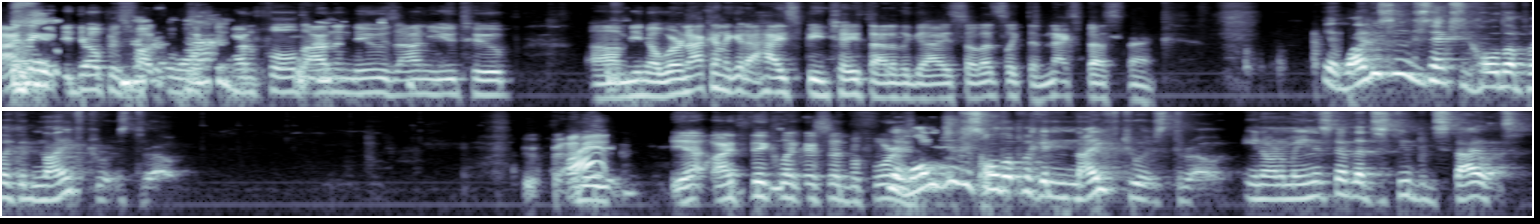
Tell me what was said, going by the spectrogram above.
I think it'd be dope as fuck to watch it unfold on the news on YouTube. Um, you know, we're not going to get a high speed chase out of the guy, so that's like the next best thing. yeah. Why doesn't he just actually hold up like a knife to his throat? I mean, yeah, I think, like I said before, Yeah, why did you just hold up like a knife to his throat? You know what I mean? Instead of that stupid stylus.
